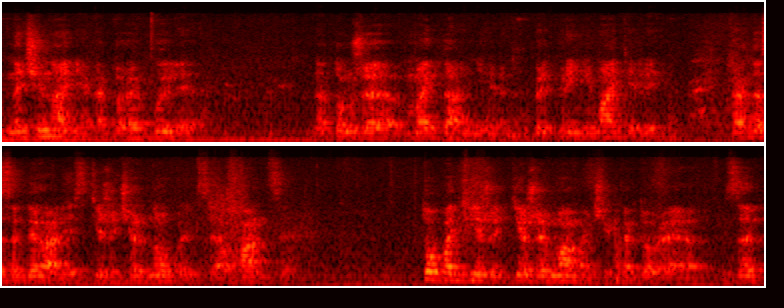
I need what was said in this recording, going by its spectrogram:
начинания, которые были на том же Майдане у предпринимателей, когда собирались те же чернобыльцы, афганцы. Кто поддержит тех же мамочек, которые за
